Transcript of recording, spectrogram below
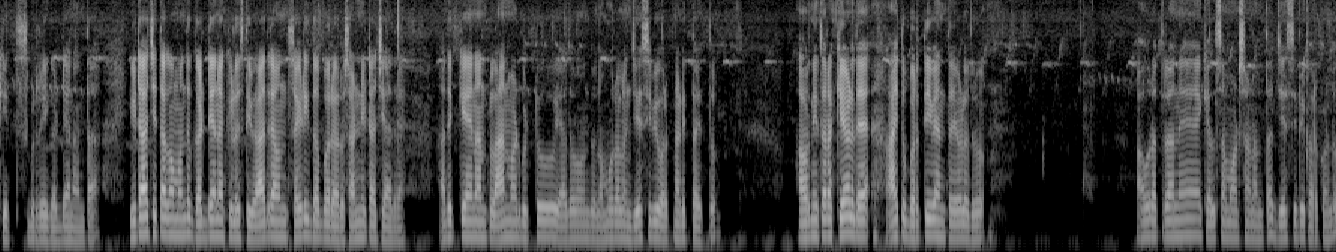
ಕಿತ್ಸ್ಬಿಡ್ರಿ ಗಡ್ಡೆನ ಅಂತ. ಇಟಾಚಿ ತಗೊಂಬಂದು ಗಡ್ಡೆನ ಕೀಳಿಸ್ತೀವಿ. ಆದರೆ ಒಂದು ಸೈಡಿಗೆ ದಬ್ಬೋರು ಯಾರು? ಸಣ್ಣ ಇಟಾಚಿ ಆದರೆ. ಅದಕ್ಕೆ ನಾನು ಪ್ಲ್ಯಾನ್ ಮಾಡಿಬಿಟ್ಟು ಯಾವುದೋ ಒಂದು ನಮ್ಮೂರಲ್ಲಿ ಒಂದು ಜೆ ಸಿ ಬಿ ವರ್ಕ್ ನಡೀತಾ ಇತ್ತು. ಅವ್ರನ್ನ ಈ ಥರ ಕೇಳಿದೆ, ಆಯಿತು ಬರ್ತೀವಿ ಅಂತ ಹೇಳಿದ್ರು. ಅವ್ರ ಹತ್ರನೇ ಕೆಲಸ ಮಾಡಿಸೋಣ ಅಂತ ಜೆ ಸಿ ಬಿ ಕರ್ಕೊಂಡು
